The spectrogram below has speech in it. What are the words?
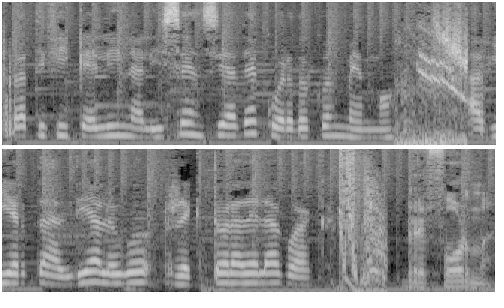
Ratifica el INA licencia de acuerdo con Memo. Abierta al diálogo, rectora de la UAC. Reforma.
